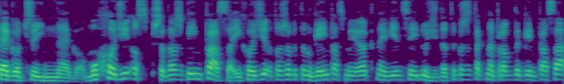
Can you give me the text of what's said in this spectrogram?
tego czy innego. Mu chodzi o sprzedaż Game Passa i chodzi o to, żeby ten Game Pass miał jak najwięcej ludzi, dlatego że tak naprawdę Game Passa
